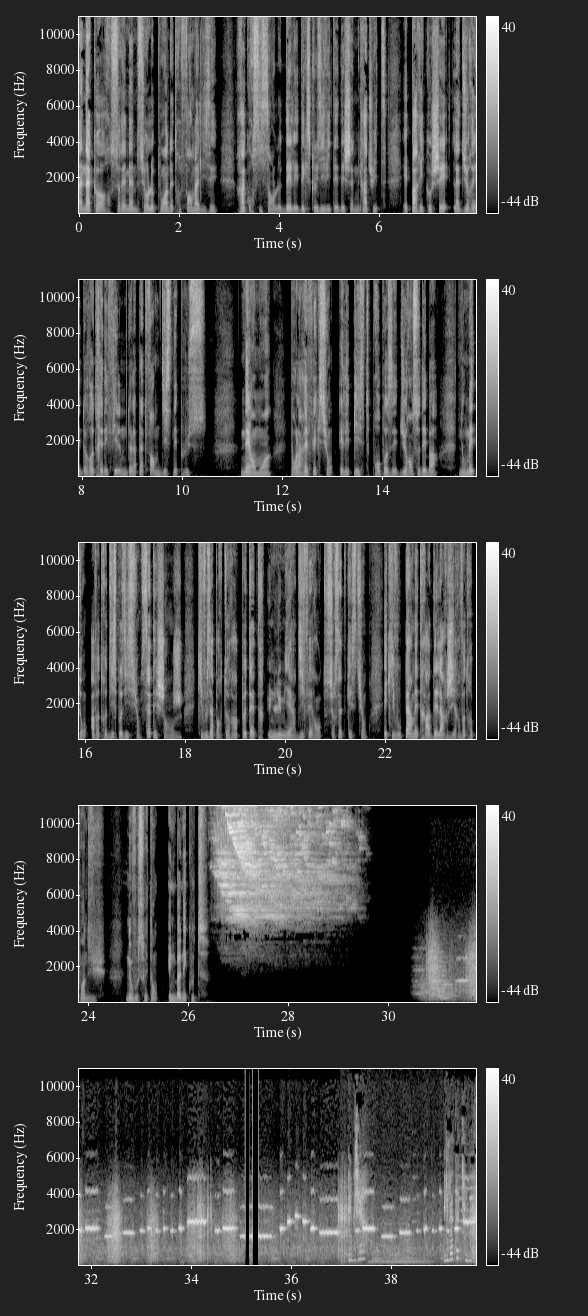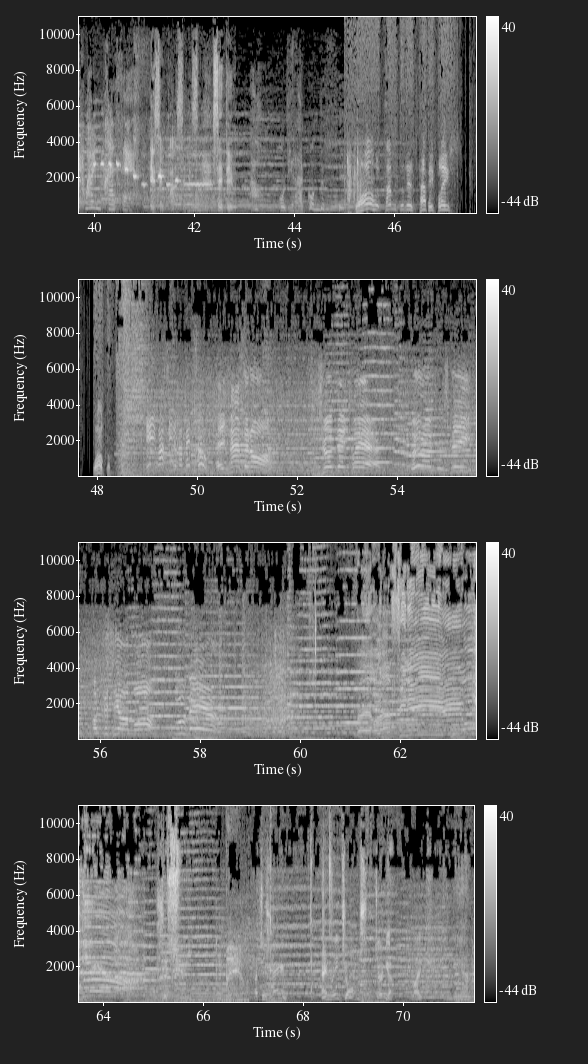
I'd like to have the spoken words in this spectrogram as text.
Un accord serait même sur le point d'être formalisé, raccourcissant le délai d'exclusivité des chaînes gratuites et par ricochet la durée de retrait des films de la plateforme Disney ⁇ Néanmoins, pour la réflexion et les pistes proposées durant ce débat, nous mettons à votre disposition cet échange qui vous apportera peut-être une lumière différente sur cette question et qui vous permettra d'élargir votre point de vue. Nous vous souhaitons une bonne écoute. Il était une fois une princesse. Et cette princesse, c'était... On dirait un conte de fées. To all who come to this happy place, welcome. Et maintenant, je déclare Disney officiellement ouvert. Vers l'infini et au-delà Je suis ton père. That's his name. Henry Jones Jr. Like Indiana.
